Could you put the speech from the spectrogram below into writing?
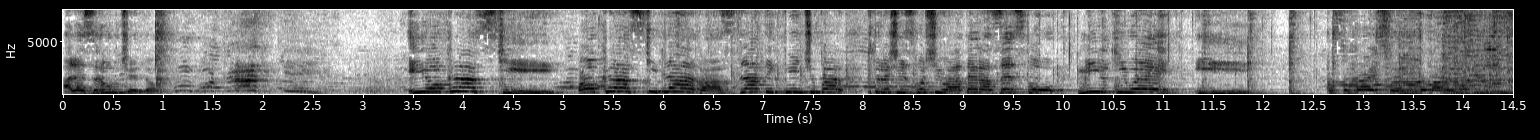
ale zróbcie to. Oklaski! Oklaski dla was, dla tych pięciu par, które się zgłosiły, a teraz zespół Milky Way i... Posłuchajcie, to mamy tak...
